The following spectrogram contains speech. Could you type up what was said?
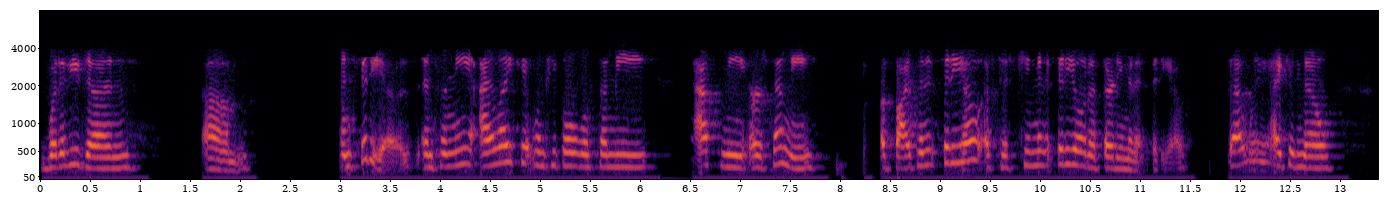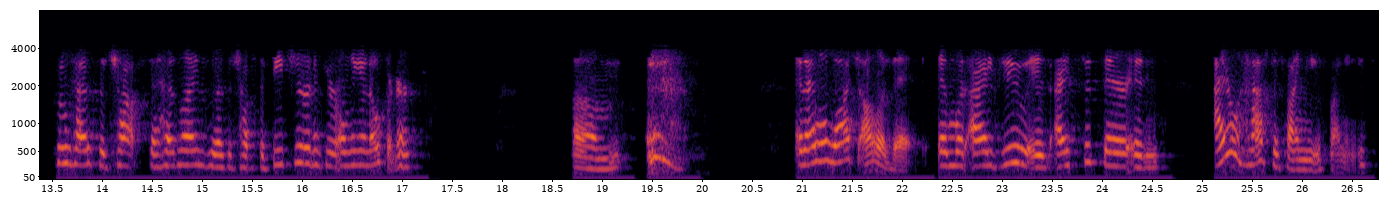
what have you done, um, and videos. And for me, I like it when people will send me, ask me, or send me a five minute video, a 15 minute video, and a 30 minute video. That way I can know who has the chops to headline, who has the chops to feature, and if you're only an opener. Um, and I will watch all of it. And what I do is I sit there and I don't have to find you funny.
